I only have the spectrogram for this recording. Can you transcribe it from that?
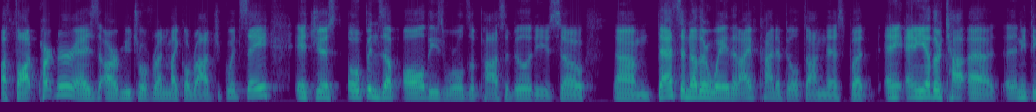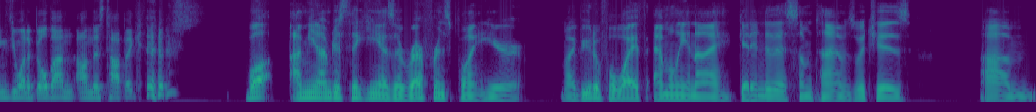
a thought partner, as our mutual friend Michael Roderick would say, it just opens up all these worlds of possibilities. So um, that's another way that I've kind of built on this. But any any other top uh, any things you want to build on on this topic? well, I mean, I'm just thinking as a reference point here. My beautiful wife Emily and I get into this sometimes, which is um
